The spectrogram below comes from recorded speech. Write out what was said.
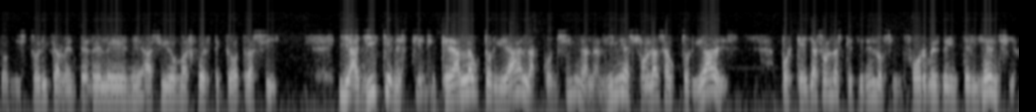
donde históricamente el ELN ha sido más fuerte que otras, sí. Y allí quienes tienen que dar la autoridad, la consigna, la línea son las autoridades, porque ellas son las que tienen los informes de inteligencia.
